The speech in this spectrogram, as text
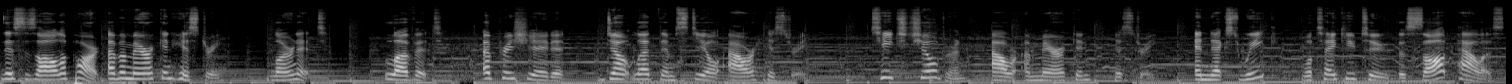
This is all a part of American history. Learn it, love it, appreciate it. Don't let them steal our history. Teach children our American history. And next week, we'll take you to the Salt Palace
